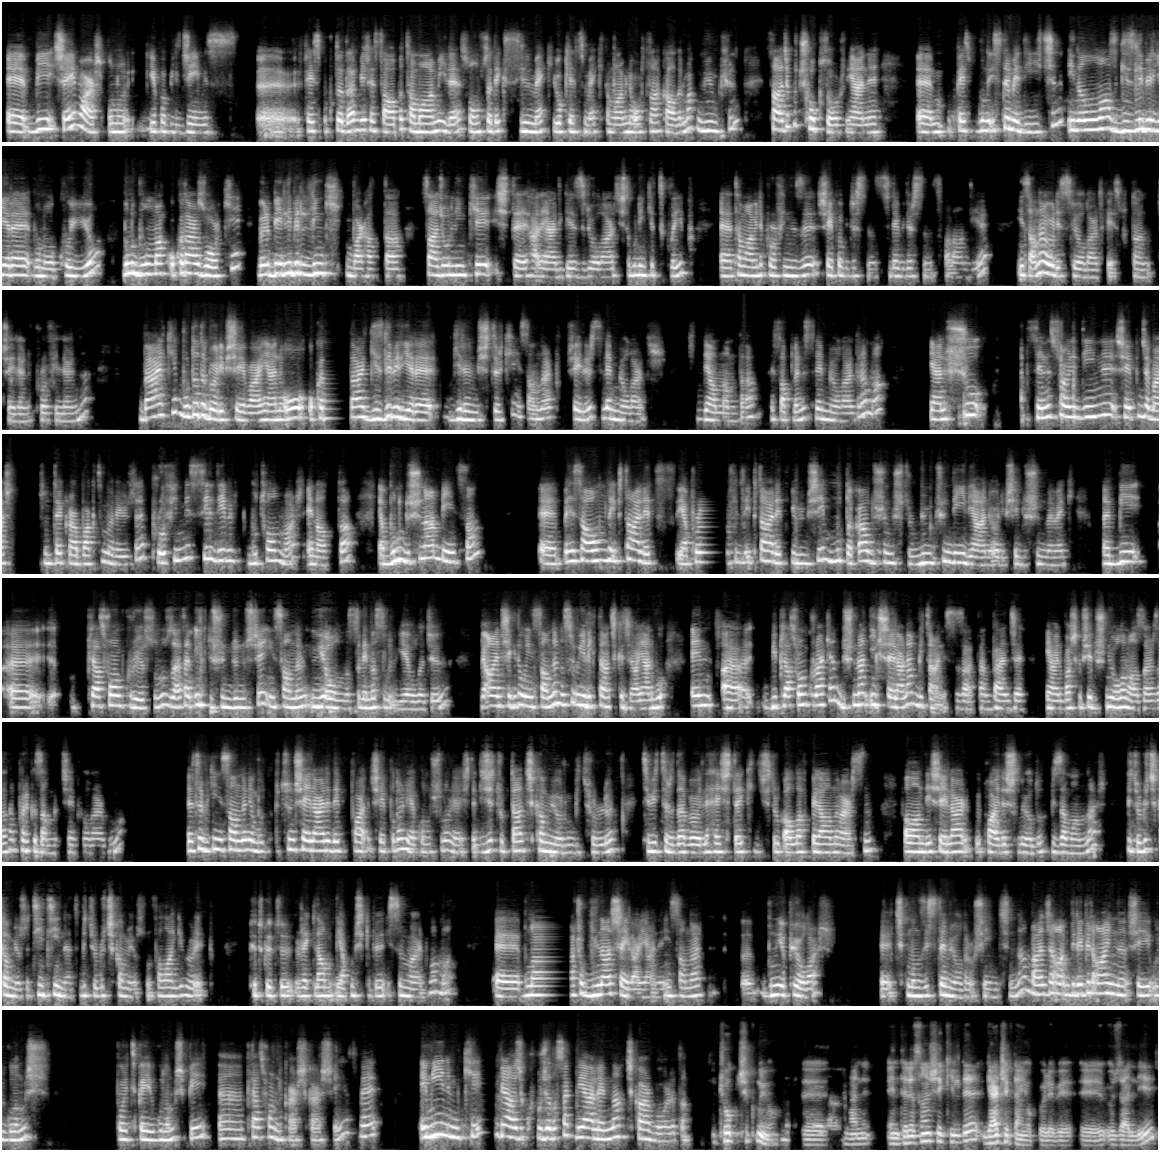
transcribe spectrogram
e, bir şey var bunu yapabileceğimiz e, Facebook'ta da bir hesabı tamamıyla sonsuza dek silmek, yok etmek, tamamıyla ortadan kaldırmak mümkün. Sadece bu çok zor. Yani e, Facebook bunu istemediği için inanılmaz gizli bir yere bunu koyuyor. Bunu bulmak o kadar zor ki böyle belli bir link var hatta. Sadece o linki işte her yerde gezdiriyorlar. İşte bu linke tıklayıp e, tamamıyla profilinizi şey yapabilirsiniz, silebilirsiniz falan diye. İnsanlar öyle siliyorlardı Facebook'tan şeylerini, profillerini. Belki burada da böyle bir şey var. Yani o o kadar gizli bir yere girilmiştir ki insanlar şeyleri silemiyorlardır. Bir anlamda hesaplarını silemiyorlardır ama yani şu senin söylediğini şey yapınca ben şimdi tekrar baktım arayüze. Profilimi sil diye bir buton var en altta. Ya bunu düşünen bir insan e, hesabımda iptal et ya profilde iptal et gibi bir şey mutlaka düşünmüştür. Mümkün değil yani öyle bir şey düşünmemek. Yani bir e, platform kuruyorsunuz. Zaten ilk düşündüğünüz şey insanların üye olması ve nasıl üye olacağı. Ve aynı şekilde o insanların nasıl üyelikten çıkacağı. Yani bu en e, bir platform kurarken düşünülen ilk şeylerden bir tanesi zaten bence. Yani başka bir şey düşünüyor olamazlar zaten. Para kazanmak için yapıyorlar bunu. E tabii ki insanların ya bu bütün şeylerde de şey yapılır ya konuşulur ya işte Dijitürk'ten çıkamıyorum bir türlü. Twitter'da böyle hashtag Dijitürk Allah belanı versin falan diye şeyler paylaşılıyordu bir zamanlar bir türlü çıkamıyorsun. TT.net bir türlü çıkamıyorsun falan gibi böyle kötü kötü reklam yapmış gibi isim verdim ama e, bunlar çok bilinen şeyler yani. insanlar e, bunu yapıyorlar. E, çıkmanızı istemiyorlar o şeyin içinden. Bence birebir aynı şeyi uygulamış, politikayı uygulamış bir e, platformla karşı karşıyayız ve eminim ki birazcık kurcalasak bir yerlerinden çıkar bu arada. Çok çıkmıyor. Ee, yani enteresan şekilde gerçekten yok böyle bir e, özelliği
